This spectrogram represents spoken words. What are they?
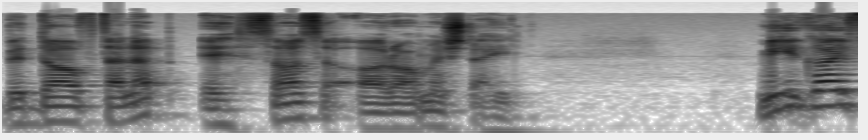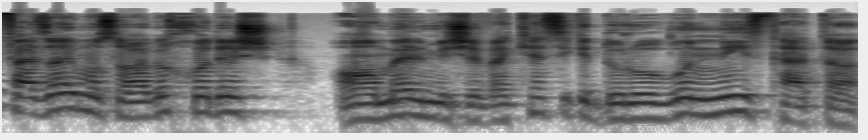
به داوطلب احساس آرامش دهید. میگه گاهی فضای مصاحبه خودش عامل میشه و کسی که دروغگو نیست حتی.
